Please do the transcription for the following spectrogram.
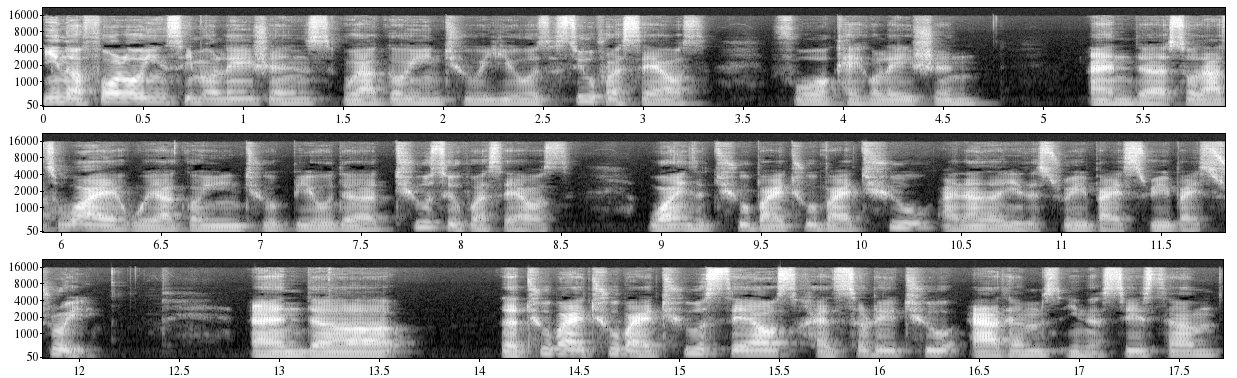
In the following simulations, we are going to use supercells for calculation and uh, so that's why we are going to build uh, two supercells. One is 2 by 2 by 2, another is 3 by 3 by 3. And uh, the 2 by 2 by 2 cells has 32 atoms in the system.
